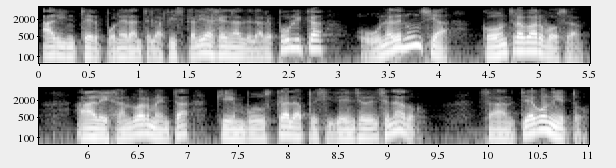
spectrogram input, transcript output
al interponer ante la Fiscalía General de la República una denuncia contra Barbosa, Alejandro Armenta, quien busca la presidencia del Senado. Santiago Nieto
